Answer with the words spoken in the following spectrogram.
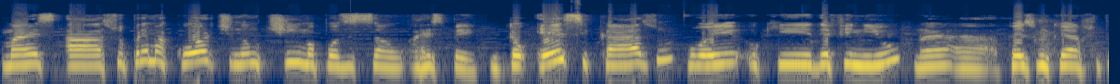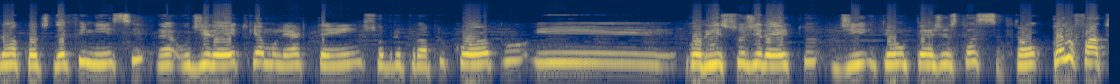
mas a Suprema Corte não tinha uma posição a respeito. Então esse caso foi o que definiu, né, fez com que a Suprema Corte definisse né, o direito que a mulher tem sobre o próprio corpo e por isso o direito de interromper a gestação. Então, pelo fato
